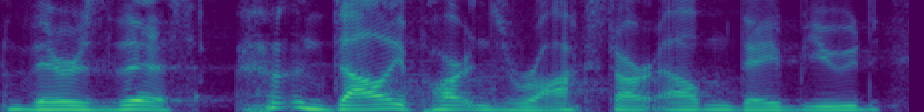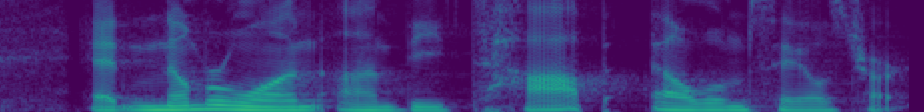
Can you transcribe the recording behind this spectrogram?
there's this Dolly Parton's Rockstar album debuted at number one on the top album sales chart.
